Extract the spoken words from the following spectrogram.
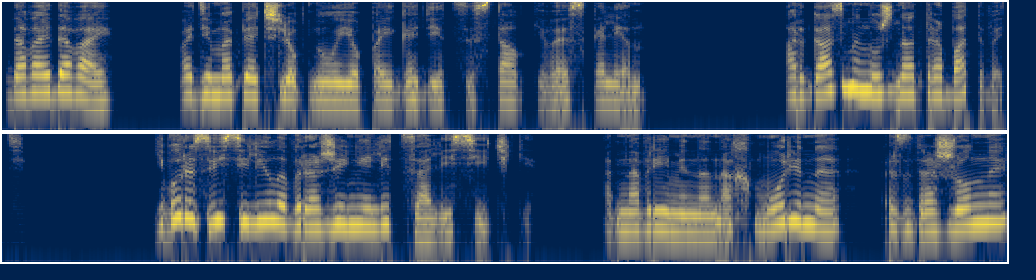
«Давай, давай», Вадим опять шлепнул ее по ягодице, сталкивая с колен. Оргазмы нужно отрабатывать. Его развеселило выражение лица лисички, одновременно нахмуренное, раздраженное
